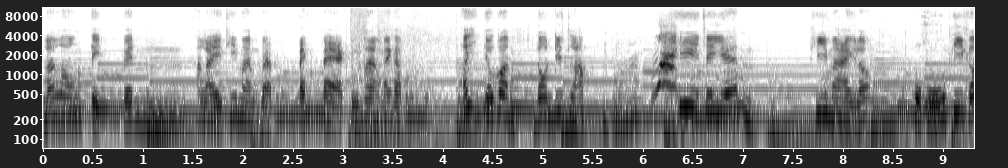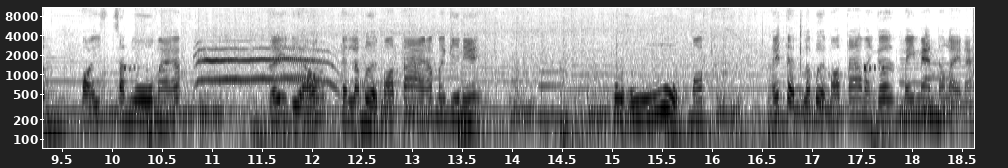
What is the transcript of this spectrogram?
แล้วลองติดเป็นอะไรที่มันแบบแปลกๆดูบ้างไหมครับ เฮ้ย เดี๋ยวก่อน โดนดิสรับพี่ใจเย็น พี่มาอีกแล้ว โอ้โห พี่เขาปล่อยซันโวมาครับ เฮ้ย เดี๋ยว เป็นระเบิดมอต้าร์ครับเมื่อกี้นี้ โอ้โห มอเฮ้ยแต่ระเบิดมอต้าร์มันก็ไม่แม่นเท่าไหร่นะ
